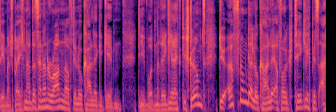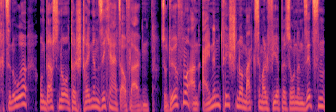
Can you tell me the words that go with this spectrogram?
Dementsprechend hat es einen Run auf die Lokale gegeben. Die wurden regelrecht gestürmt. Die Öffnung der Lokale erfolgt täglich bis 18 Uhr und das nur unter strengen Sicherheitsauflagen. So dürfen an einem Tisch nur maximal vier Personen sitzen,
